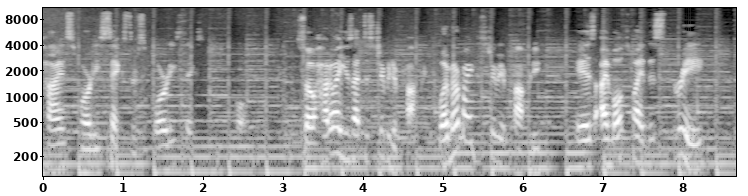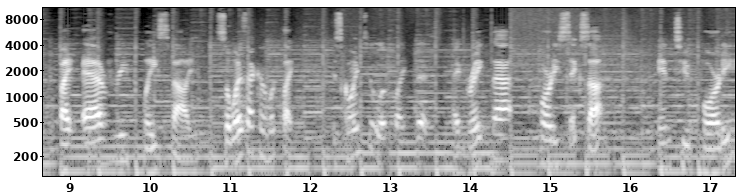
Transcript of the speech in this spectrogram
times 46. There's 46 people. So how do I use that distributed property? Well, remember my distributed property is I multiply this 3 by every place value. So what is that going to look like? It's going to look like this. I break that 46 up into 40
